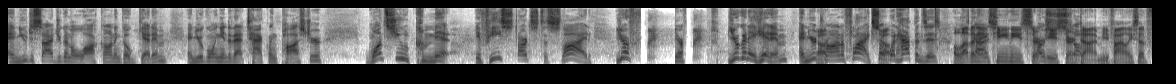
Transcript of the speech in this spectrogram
and you decide you're going to lock on and go get him, and you're going into that tackling posture, once you commit, if he starts to slide, you're. f- You're, f- you're going to hit him and you're Yep. drawing a flag. So Yep. what happens is these 11 18 Eastern, Eastern so- time. You finally said. F-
